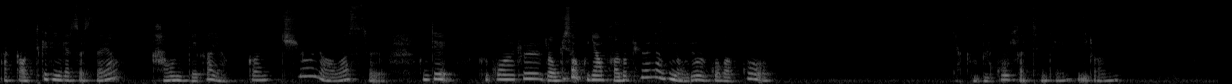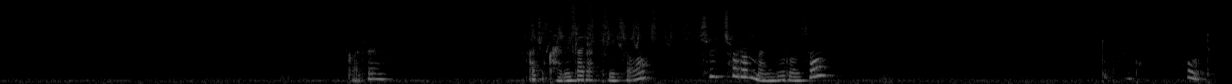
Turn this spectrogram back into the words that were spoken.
아까 어떻게 생겼었어요? 가운데가 약간 튀어나왔어요. 근데 그거를 여기서 그냥 바로 표현하기는 어려울 것 같고 약간 물고기 같은데 이런 이거를 아주 가느다랗게 해서 실처럼 만들어서 조금만 더. 어 어떡해.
